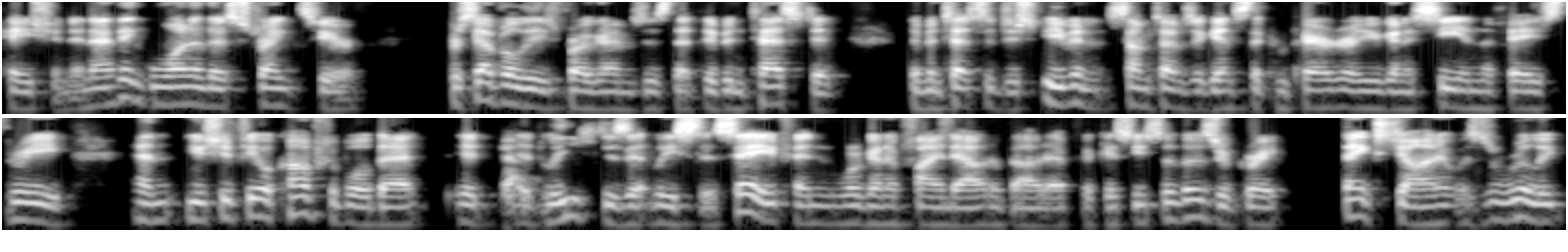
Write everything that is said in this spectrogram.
patient. And I think one of the strengths here for several of these programs is that they've been tested They've been tested just even sometimes against the comparator you're going to see in the phase three. And you should feel comfortable that it yeah. at least is at least as safe. And we're going to find out about efficacy. So those are great. Thanks, John. It was a really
